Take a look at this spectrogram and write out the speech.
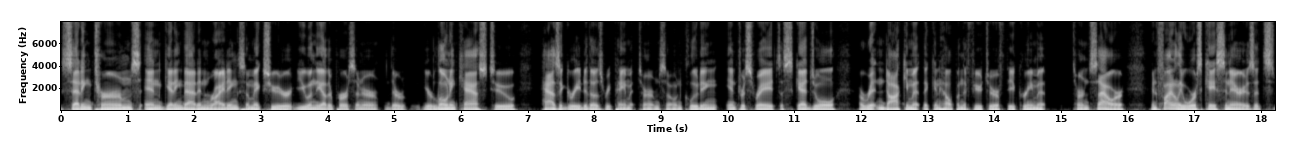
setting terms and getting that in writing. So make sure you and the other person or they're you're loaning cash to has agreed to those repayment terms. So including interest rates, a schedule, a written document that can help in the future if the agreement turns sour. And finally, worst case scenarios. It's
